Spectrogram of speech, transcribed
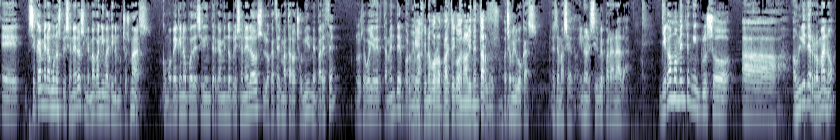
eh, se cambian algunos prisioneros, sin embargo, Aníbal tiene muchos más. Como ve que no puede seguir intercambiando prisioneros, lo que hace es matar 8.000, me parece. Los degüella directamente porque... Me imagino por lo práctico de no alimentarlos. 8.000 bocas. Es demasiado. Y no le sirve para nada. Llega un momento en que incluso a, un líder romano,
